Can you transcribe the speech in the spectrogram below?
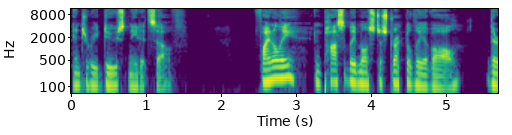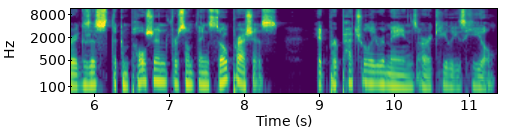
and to reduce need itself. Finally, and possibly most destructively of all, there exists the compulsion for something so precious it perpetually remains our Achilles heel.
